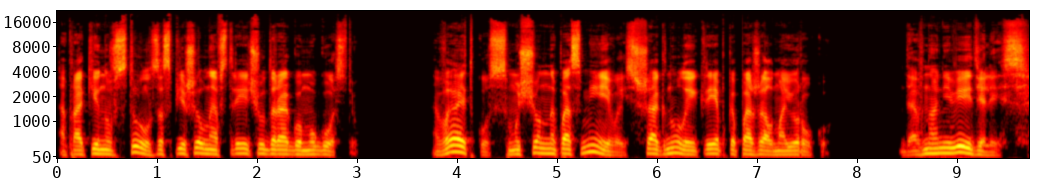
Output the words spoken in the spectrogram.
Опрокинув стул, заспешил навстречу дорогому гостю. Вайткус, смущенно посмеиваясь, шагнул и крепко пожал мою руку. «Давно не виделись.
